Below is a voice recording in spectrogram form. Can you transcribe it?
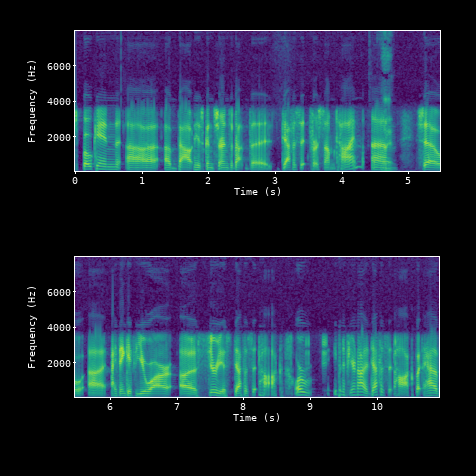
spoken uh, about his concerns about the deficit for some time. Um, right. So uh, I think if you are a serious deficit hawk, or even if you're not a deficit hawk, but have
